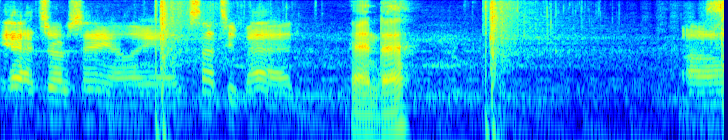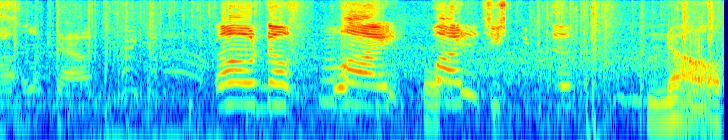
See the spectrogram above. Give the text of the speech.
Fucking- Yeah, that's what I'm saying. Like, uh, it's not too bad. And, Uh, Uh, look down. Oh no! Why? Why did you shoot them? No!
